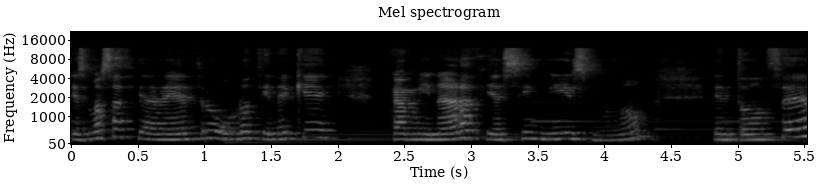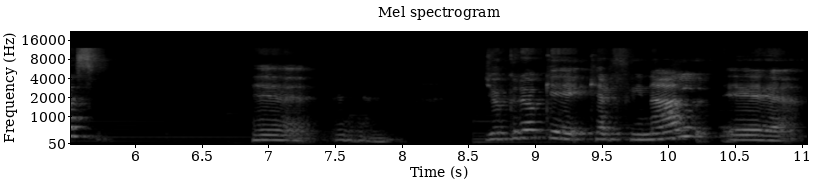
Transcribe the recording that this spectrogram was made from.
es más hacia adentro, uno tiene que caminar hacia sí mismo, ¿no? Entonces, eh, eh, yo creo que, que al final, eh,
